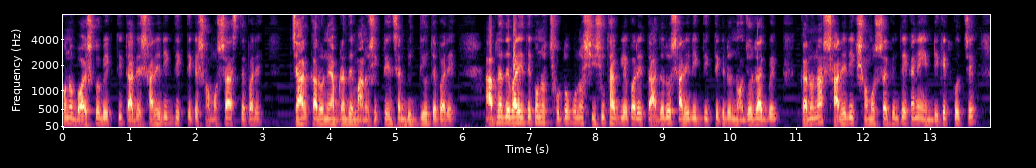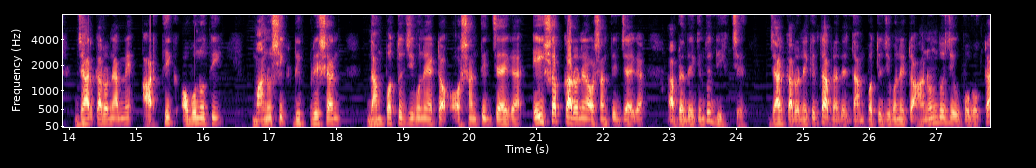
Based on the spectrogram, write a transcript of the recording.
কোনো বয়স্ক ব্যক্তি তাদের শারীরিক দিক থেকে সমস্যা আসতে পারে, যার কারণে আপনাদের মানসিক টেনশন বৃদ্ধি হতে পারে। আপনাদের বাড়িতে কোনো ছোট কোনো শিশু থাকলে পারে তাদেরও শারীরিক দিক থেকে একটু নজর রাখবেন। কেননা শারীরিক সমস্যা কিন্তু এখানে ইন্ডিকেট করছে, যার কারণে আপনি আর্থিক অবনতি, মানসিক ডিপ্রেশন দাম্পত্য জীবনে একটা অশান্তির জায়গা এই সব কারণে অশান্তির জায়গা আপনাদের কিন্তু দিচ্ছে। যার কারণে কিন্তু আপনাদের দাম্পত্য জীবনে একটু আনন্দ যে উপভোগটা,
